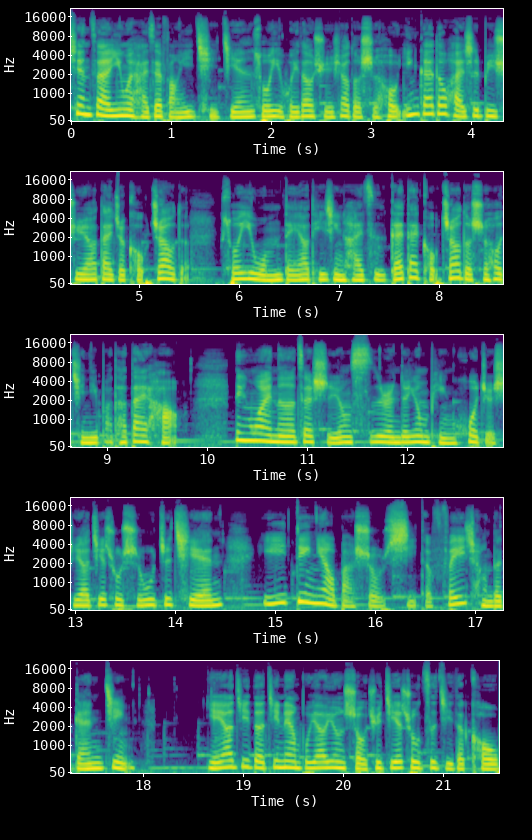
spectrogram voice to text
现在因为还在防疫期间，所以回到学校的时候，应该都还是必须要戴着口罩的。所以我们得要提醒孩子，该戴口罩的时候，请你把它戴好。另外呢，在使用私人的用品或者是要接触食物之前，一定要把手洗得非常的干净，也要记得尽量不要用手去接触自己的口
